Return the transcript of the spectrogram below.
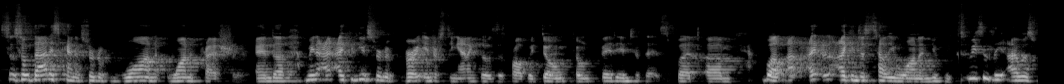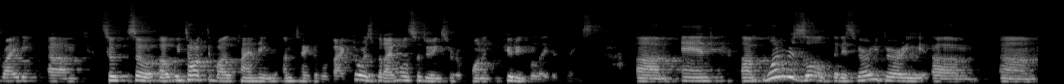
So, so that is kind of sort of one one pressure. And uh, I mean, I, I, could give sort of very interesting anecdotes that probably don't don't fit into this, but um, well, I, I, can just tell you one, and you can. Recently, I was writing. Um, so, so uh, we talked about planting undetectable backdoors, but I'm also doing sort of quantum computing related things. Um, and um, one result that is very very um, um,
